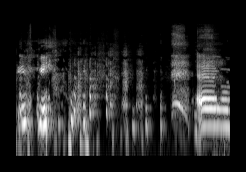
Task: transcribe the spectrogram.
Enfim. um,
